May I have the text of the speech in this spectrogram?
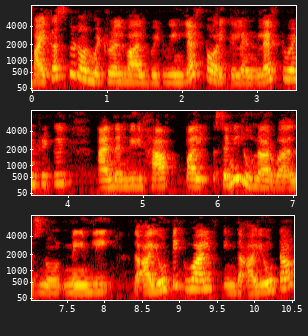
bicuspid or mitral valve between left auricle and left ventricle, and then we'll have semilunar valves known namely the aortic valve in the aorta,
